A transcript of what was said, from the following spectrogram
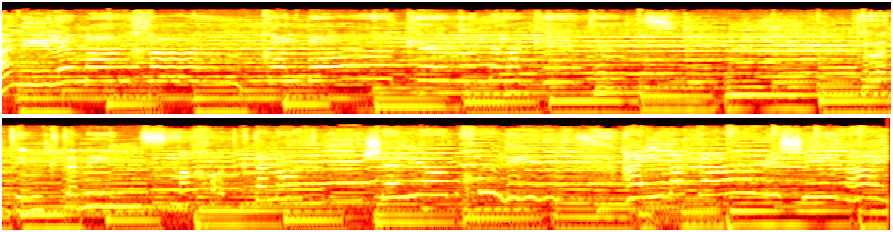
אני למענך כל בוקר מלקטת פרטים קטנים, שמחות קטנות של יום חולין. האם אתה משיב? האם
